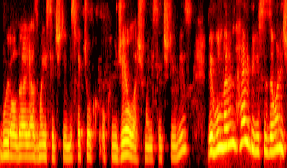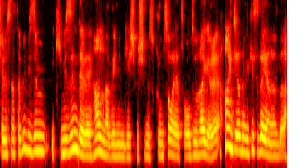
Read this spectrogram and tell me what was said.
Bu yolda yazmayı seçtiğimiz, pek çok okuyucuya ulaşmayı seçtiğimiz ve bunların her birisi zaman içerisinde tabii bizim ikimizin de Reyhan'la benim geçmişimiz kurumsal hayat olduğuna göre, ay canım ikisi de yanında.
